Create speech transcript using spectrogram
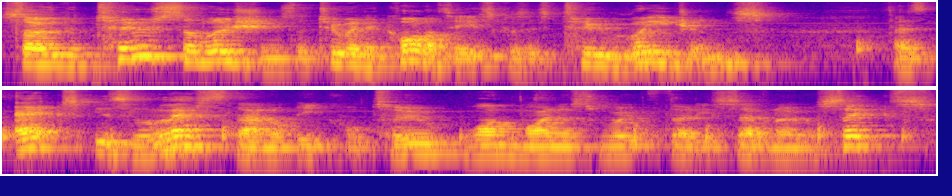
So the two solutions, the two inequalities, because it's two regions, as x is less than or equal to 1 minus root 37 over 6,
